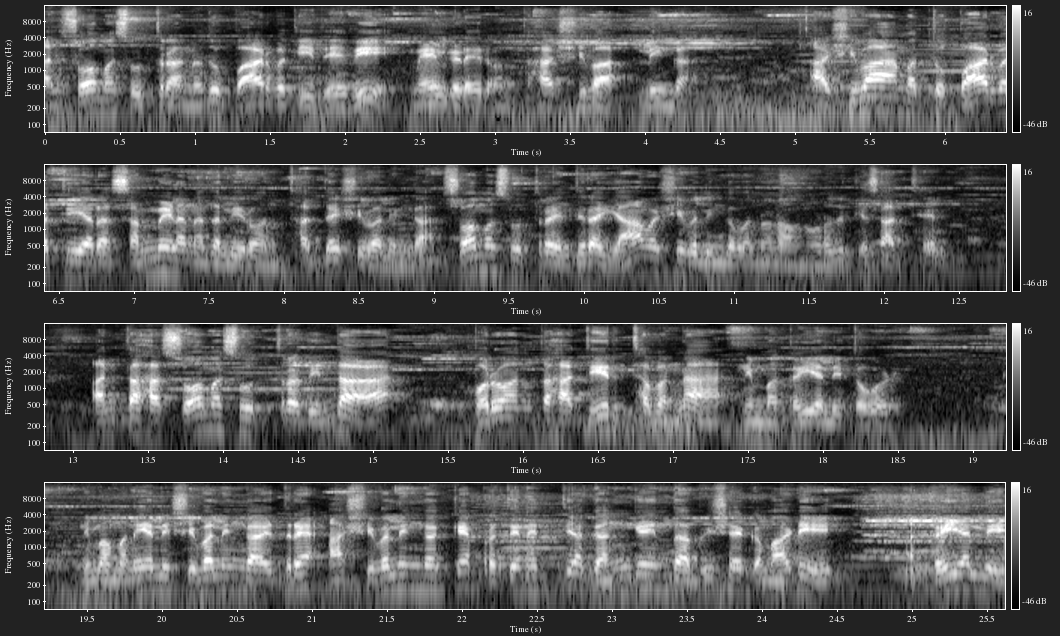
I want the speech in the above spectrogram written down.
ಅದು ಸೋಮಸೂತ್ರ ಅನ್ನೋದು ಪಾರ್ವತಿ ದೇವಿ ಮೇಲ್ಗಡೆ ಇರುವಂತಹ ಶಿವ ಲಿಂಗ ಆ ಶಿವ ಮತ್ತು ಪಾರ್ವತಿಯರ ಸಮ್ಮೇಳನದಲ್ಲಿರುವಂಥದ್ದೇ ಶಿವಲಿಂಗ. ಸೋಮಸೂತ್ರ ಇಲ್ದಿರ ಯಾವ ಶಿವಲಿಂಗವನ್ನು ನಾವು ನೋಡೋದಕ್ಕೆ ಸಾಧ್ಯ ಇಲ್ಲ. ಅಂತಹ ಸೋಮಸೂತ್ರದಿಂದ ಬರುವಂತಹ ತೀರ್ಥವನ್ನು ನಿಮ್ಮ ಕೈಯಲ್ಲಿ ತಗೊಳ್ಳಿ. ನಿಮ್ಮ ಮನೆಯಲ್ಲಿ ಶಿವಲಿಂಗ ಇದ್ದರೆ ಆ ಶಿವಲಿಂಗಕ್ಕೆ ಪ್ರತಿನಿತ್ಯ ಗಂಗೆಯಿಂದ ಅಭಿಷೇಕ ಮಾಡಿ ಕೈಯಲ್ಲಿ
